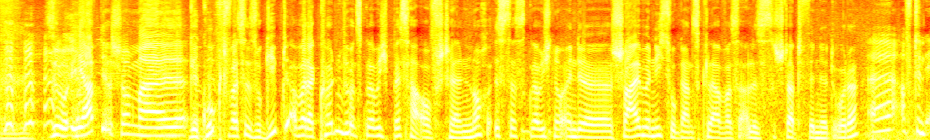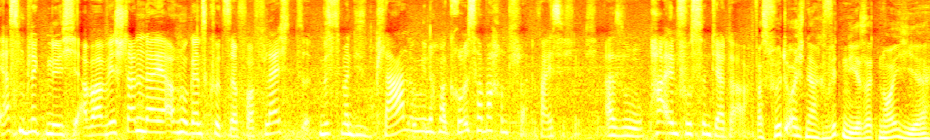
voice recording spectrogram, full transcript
so, ihr habt ja schon mal geguckt, was es so gibt, aber da können wir uns, glaube ich, besser aufstellen. Noch ist das, glaube ich, noch in der Scheibe nicht so ganz klar, was alles stattfindet, oder? Äh, auf den ersten Blick nicht, aber wir standen da ja auch nur ganz kurz davor. Vielleicht müsste man diesen Plan irgendwie noch mal größer machen, Vielleicht, weiß ich nicht. Also ein paar Infos sind ja da. Was führt euch nach Witten? Ihr seid neu hier.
